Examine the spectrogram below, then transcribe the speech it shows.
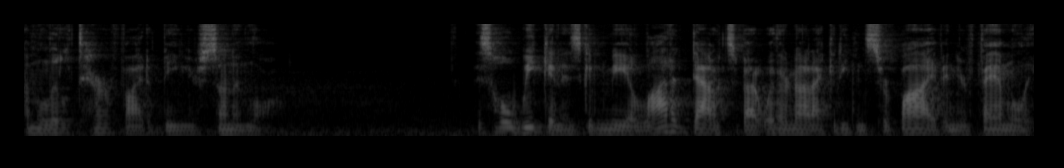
I'm a little terrified of being your son in law. This whole weekend has given me a lot of doubts about whether or not I could even survive in your family.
